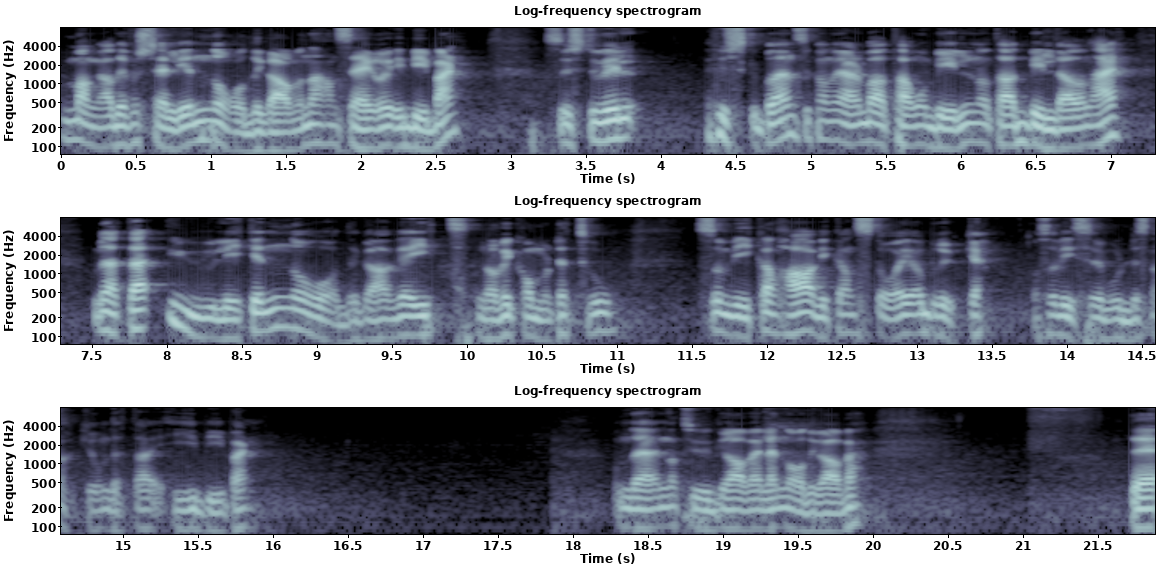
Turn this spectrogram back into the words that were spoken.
mange av de forskjellige nådegavene han ser i Bibelen. Så hvis du vil huske på den, så kan du gjerne bare ta mobilen og ta et bilde av den her. Men dette er ulike nådegaver vi har gitt når vi kommer til tro som vi kan ha, vi kan stå i og bruke. Og så viser det hvor det snakker om dette i Bibelen. Om det er en naturgrave eller en nådegave. Det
